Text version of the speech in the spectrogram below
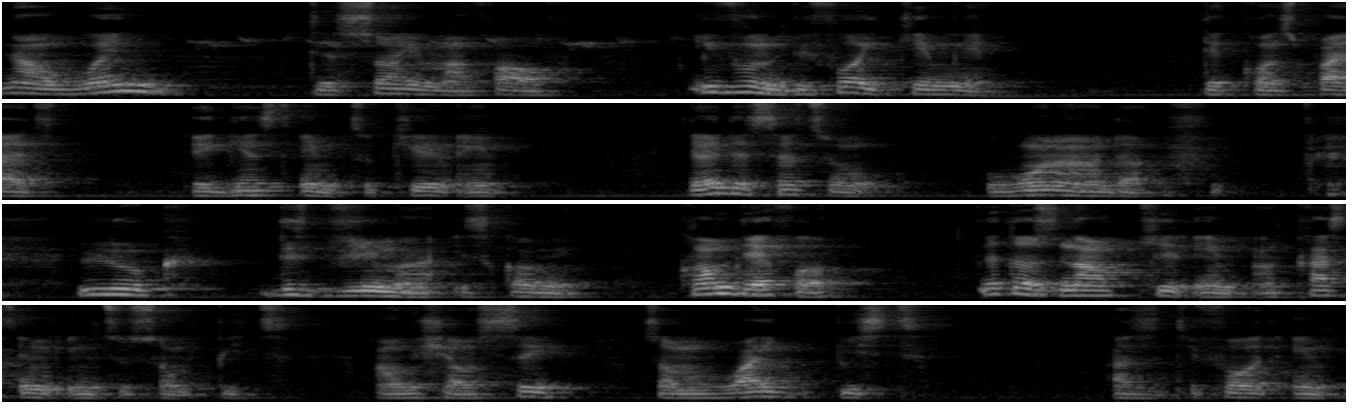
Now, when they saw him afar off, even before he came near, they conspired against him to kill him. Then they said to one another, Look, this dreamer is coming. Come therefore, let us now kill him and cast him into some pit, and we shall say, Some wild beast has devoured him.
